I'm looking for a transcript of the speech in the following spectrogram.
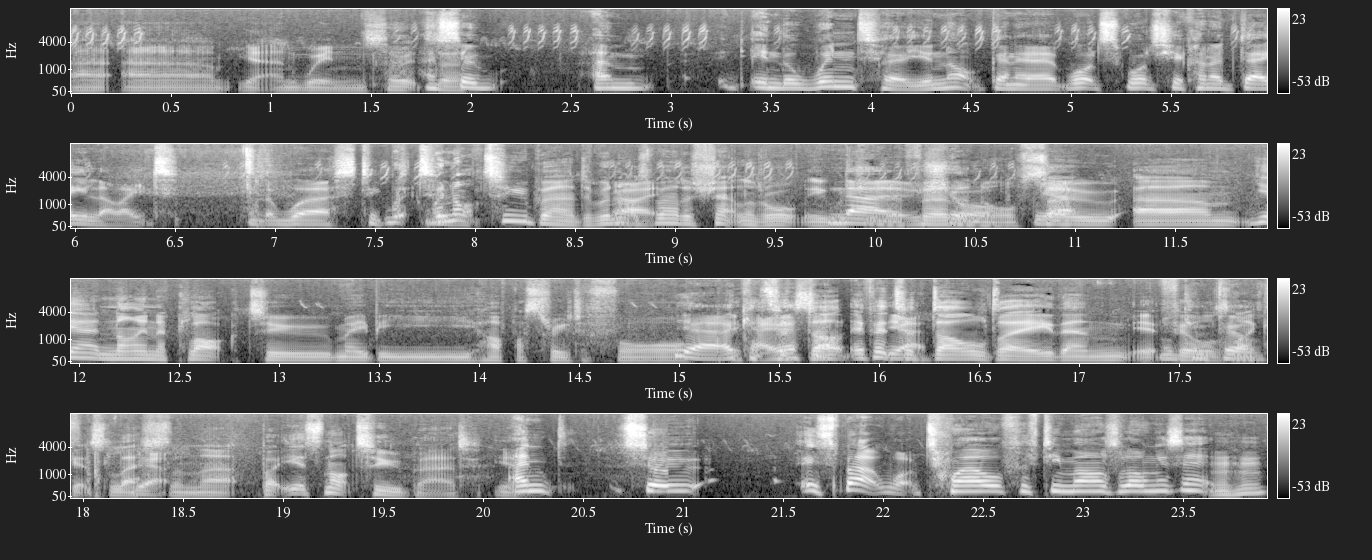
Uh, um, yeah, and wind. So it's And a- so, um, in the winter, you're not gonna. What's what's your kind of daylight at the worst? to- We're, to- we're not too bad. We're not as bad as Shetland or Orkney, which No, is further sure, north. So um, yeah, nine o'clock to maybe half past three to four. Yeah, If okay, it's, a dull, not- if it's yeah. a dull day, then it feels feel- like it's less yeah. than that. But it's not too bad. Yeah. And so it's about what 12, 15 miles long, is it? Mhm,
